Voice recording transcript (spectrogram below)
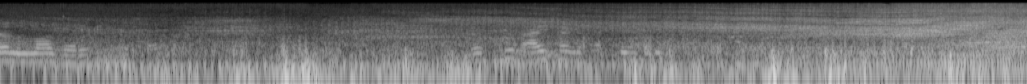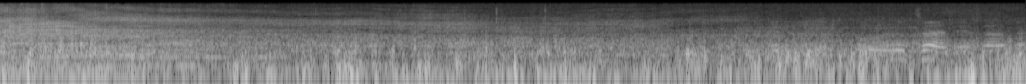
होटल लजहरू पनि छ ढुकढुक आइसकेको छ ट्रेन। ओ, जाने, जाने।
